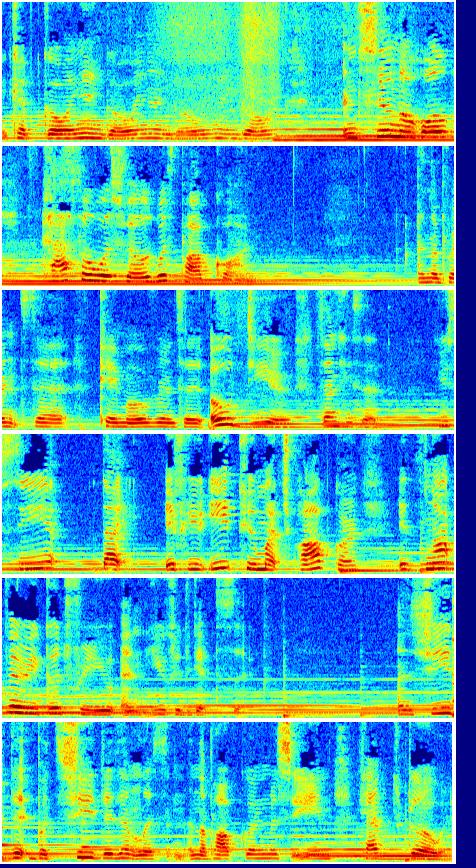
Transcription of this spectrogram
It kept going and going and going and going, and soon the whole castle was filled with popcorn. And the prince said, came over and said, Oh dear. Then he said, You see that if you eat too much popcorn, it's not very good for you and you could get sick and she did, but she didn't listen, and the popcorn machine kept going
